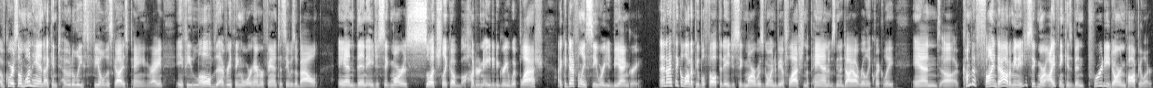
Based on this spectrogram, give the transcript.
of course, on one hand, I can totally feel this guy's pain, right? If he loved everything Warhammer Fantasy was about, and then Age of Sigmar is such like a 180 degree whiplash, I could definitely see where you'd be angry. And I think a lot of people thought that Age of Sigmar was going to be a flash in the pan, it was going to die out really quickly. And uh, come to find out, I mean, Age of Sigmar, I think, has been pretty darn popular.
